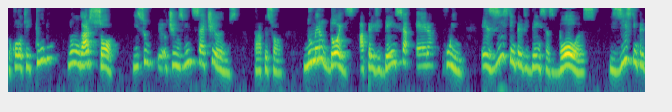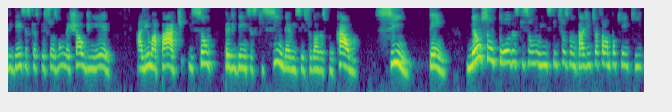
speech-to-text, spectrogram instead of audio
eu coloquei tudo num lugar só. Isso eu tinha uns 27 anos, tá, pessoal? Número dois, a previdência era ruim. Existem previdências boas, existem previdências que as pessoas vão deixar o dinheiro ali uma parte e são previdências que sim devem ser estudadas com calma? Sim, tem. Não são todas que são ruins, tem suas vantagens. A gente vai falar um pouquinho aqui,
